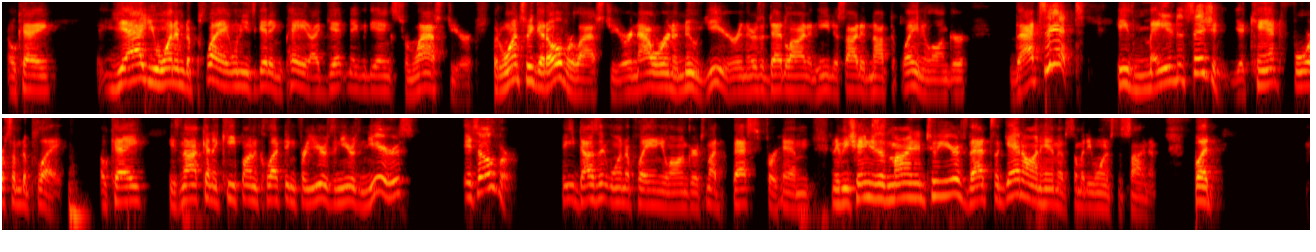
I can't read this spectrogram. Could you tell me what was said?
Okay. Yeah, you want him to play when he's getting paid. I get maybe the angst from last year. But once we get over last year and now we're in a new year and there's a deadline and he decided not to play any longer, that's it He's made a decision. You can't force him to play. Okay. He's not going to keep on collecting for years and years and years. It's over. He doesn't want to play any longer. It's not best for him. And if he changes his mind in two years, that's again on him if somebody wants to sign him. But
